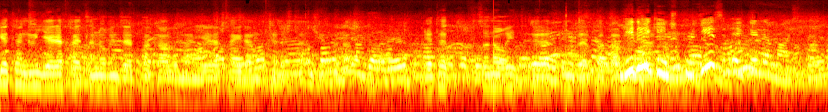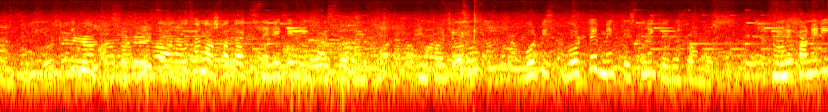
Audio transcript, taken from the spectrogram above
եթե նույն երեխայի ծնողին ձերբակալում են, երեխա իրավունքները ստեղ չի վնասվում։ Եթե ծնողի երեխուն ձերբակալում Գիտեք ինչ, ես եկել եմ այստեղ։ Ծառայական աշխատակիցներ եկել ենք այստեղ այն պատճառով, որտեղ մենք տեսնում ենք երեխաներ։ Երեխաների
